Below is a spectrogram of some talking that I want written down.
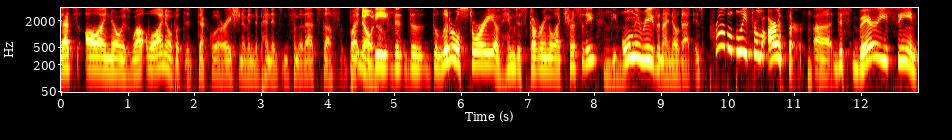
That's all I know as well. Well, I know about the Declaration of Independence and some of that stuff, but know the, the, the the literal story of him discovering electricity, the Mm-hmm. only reason I know that is probably from Arthur. uh, this very scene,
